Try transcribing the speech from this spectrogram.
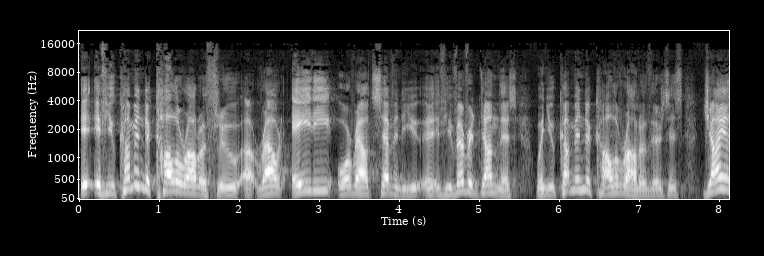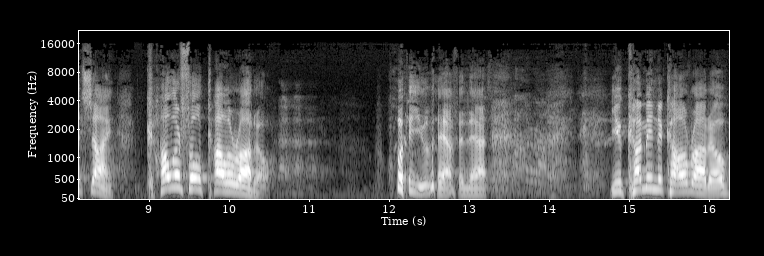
if you come into Colorado through uh, Route 80 or Route 70, you, if you've ever done this, when you come into Colorado, there's this giant sign, Colorful Colorado. what are you laughing at? You come into Colorado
